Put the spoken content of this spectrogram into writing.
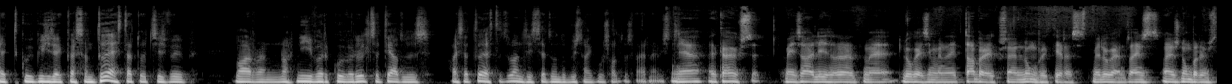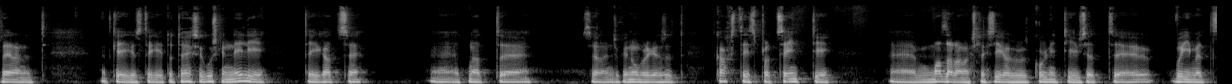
et kui küsida, et kas on tõestatud, siis võib, ma arvan, noh, niivõrd, kuivõrd üldse teaduses asjad tõestatud on, siis see tundub üsnagi usaldusväärne vist. jah, et kahjuks me ei saa Liisa öelda, et me lugesime neid tabeleid, kus on numbrid kirjas, sest me ei lugenud, ainus, ainus number, mis ma tean, et, et keegi, kes tegi tuhat üheksasada kuuskümmend neli, tegi katse. et nad, seal on niisugune number kirjas, et kaksteist protsenti äh, madalamaks läks igasugused kognitiivsed äh, võimed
